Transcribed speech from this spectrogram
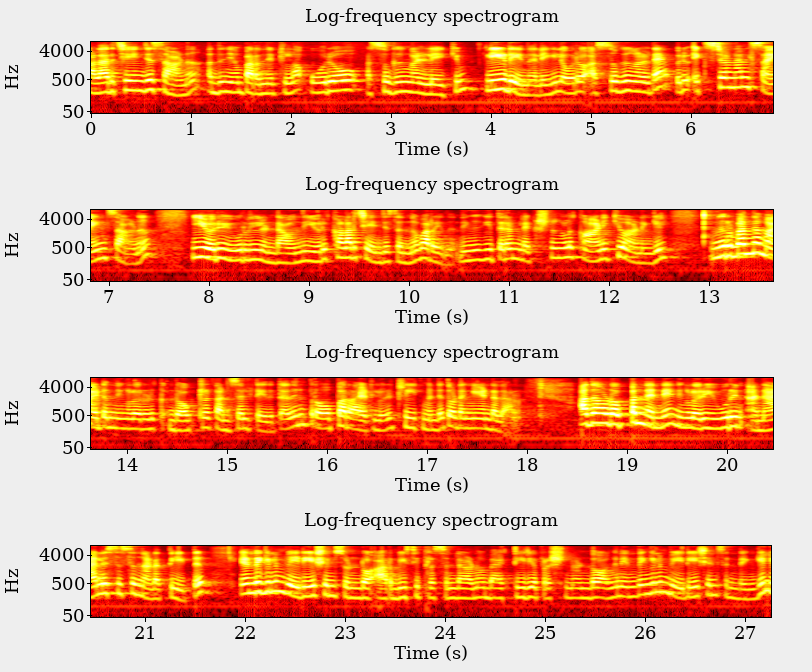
കളർ ചേഞ്ചസ് ആണ് അത് ഞാൻ പറഞ്ഞിട്ടുള്ള ഓരോ അസുഖങ്ങളിലേക്കും ലീഡ് ചെയ്യുന്ന അല്ലെങ്കിൽ ഓരോ അസുഖങ്ങളുടെ ഒരു എക്സ്റ്റേണൽ സയൻസ് ആണ് ഈ ഒരു യൂറിനിൽ ഉണ്ടാവുന്ന ഈ ഒരു കളർ ചേഞ്ചസ് എന്ന് പറയുന്നത്. നിങ്ങൾക്ക് ഇത്തരം ലക്ഷണങ്ങൾ കാണിക്കുകയാണെങ്കിൽ നിർബന്ധമായിട്ടും നിങ്ങളൊരു ഡോക്ടറെ കൺസൾട്ട് ചെയ്തിട്ട് അതിന് പ്രോപ്പർ ആയിട്ടുള്ള ഒരു ട്രീറ്റ്മെന്റ് തുടങ്ങേണ്ടതാണ്. അതോടൊപ്പം തന്നെ നിങ്ങളൊരു യൂറിൻ അനാലിസിസ് നടത്തിയിട്ട് എന്തെങ്കിലും വേരിയേഷൻസ് ഉണ്ടോ? ആർ ബി സി പ്രസന്റ് ആണോ? ബാക്ടീരിയ പ്രശ്നമുണ്ടോ അങ്ങനെ എന്തെങ്കിലും വേരിയേഷൻസ് ഉണ്ടെങ്കിൽ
